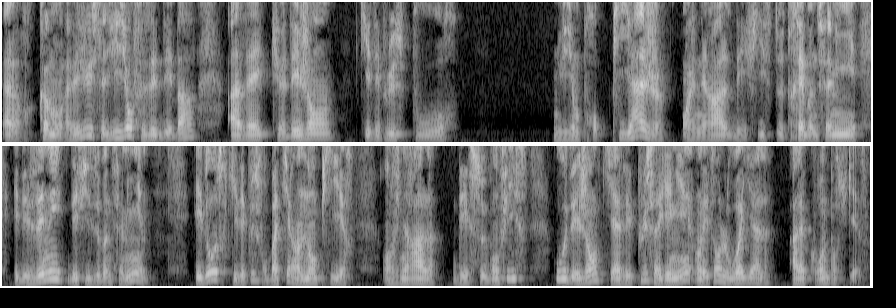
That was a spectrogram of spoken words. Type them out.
Alors, comme on l'avait vu, cette vision faisait débat avec des gens qui étaient plus pour une vision pro-pillage, en général des fils de très bonne famille et des aînés des fils de bonne famille, et d'autres qui étaient plus pour bâtir un empire, en général des seconds fils, ou des gens qui avaient plus à gagner en étant loyal à la couronne portugaise.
